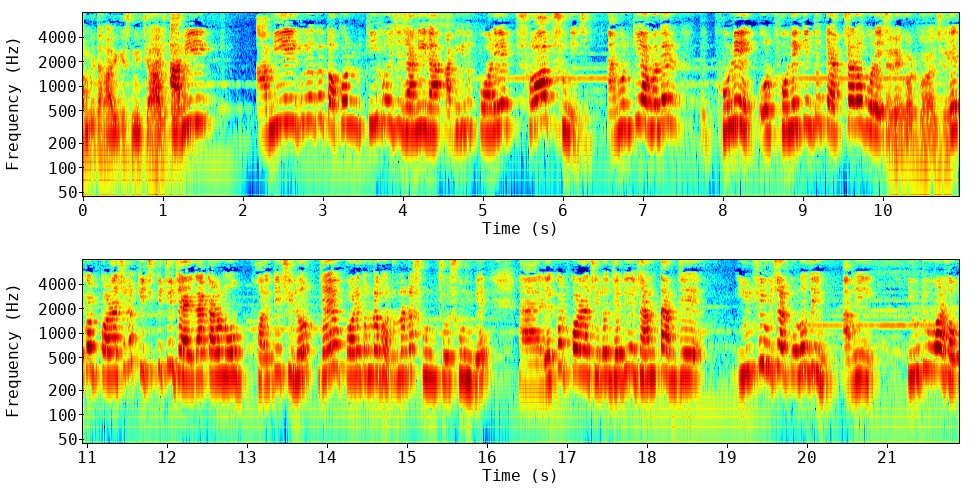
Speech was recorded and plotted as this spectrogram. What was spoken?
আমি তো হারগিস নিচে আসব আমি আমি এইগুলো তো তখন কি হয়েছে জানি না আমি কিন্তু পরে সব শুনেছি। এমনকি আমাদের ফোনে ওর ফোনে কিন্তু ক্যাপচারও করেছে রেকর্ড করা ছিল। রেকর্ড করা ছিল কিছু কিছু জায়গা কারণ ও ভয়তে ছিল। যাই হোক পরে তোমরা ঘটনাটা শুনছো শুনবে। রেকর্ড করা ছিল যদিও জানতাম যে ইন ফিউচার কোনোদিন আমি ইউটিউবার হব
